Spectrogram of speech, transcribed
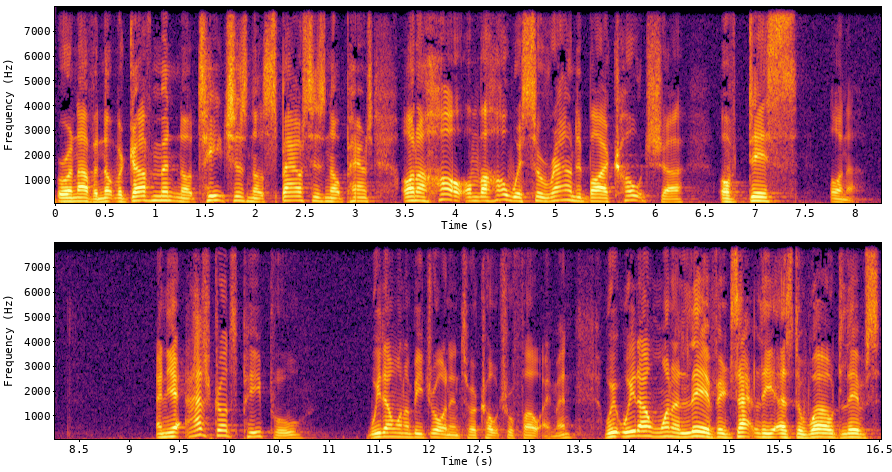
or another. Not the government, not teachers, not spouses, not parents. On, a whole, on the whole, we're surrounded by a culture of dishonor. And yet, as God's people, we don't want to be drawn into a cultural fault, amen? We, we don't want to live exactly as the world lives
